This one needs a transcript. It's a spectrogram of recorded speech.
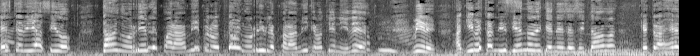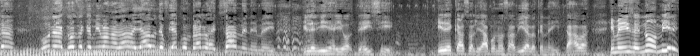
Este día ha sido tan horrible para mí, pero tan horrible para mí que no tiene idea. Mire, aquí me están diciendo de que necesitaba que trajera una cosa que me iban a dar allá donde fui a comprar los exámenes. Y le dije yo, Daisy, y de casualidad vos no sabías lo que necesitaba. Y me dice, no, mire,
